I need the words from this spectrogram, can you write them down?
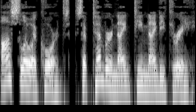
Oslo Accords, September 1993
